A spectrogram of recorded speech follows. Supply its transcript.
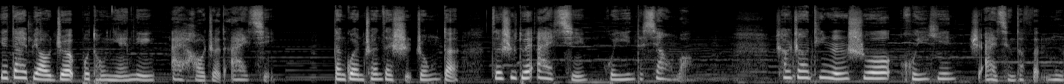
也代表着不同年龄爱好者的爱情。但贯穿在始终的，则是对爱情、婚姻的向往。常常听人说，婚姻是爱情的坟墓，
